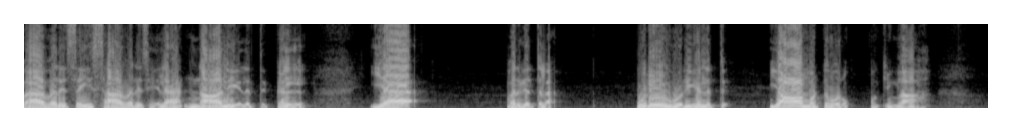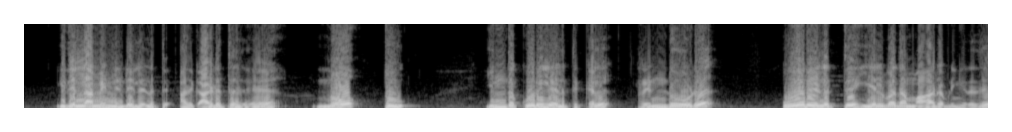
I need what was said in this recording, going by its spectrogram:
வாவரிசை சாவரிசையில் நாலு எழுத்துக்கள். ய வர்க்கத்தில் ஒரே ஒரு எழுத்து. யா மட்டும் வரும் ஓகேங்களா? இது எல்லாமே நெடில் எழுத்து. அதுக்கு அடுத்தது நோ து. இந்த குறில் எழுத்துக்கள் ரெண்டோடு ஓர் எழுத்து இயல்பதம் ஆறு அப்படிங்கிறது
